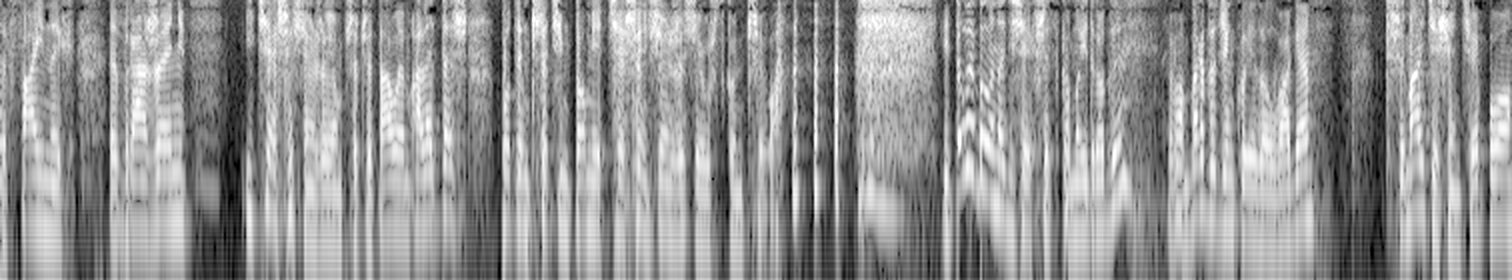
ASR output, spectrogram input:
yy, fajnych wrażeń. I cieszę się, że ją przeczytałem, ale też po tym trzecim tomie cieszę się, że się już skończyła. I to by było na dzisiaj wszystko, moi drodzy. Ja Wam bardzo dziękuję za uwagę. Trzymajcie się ciepło.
